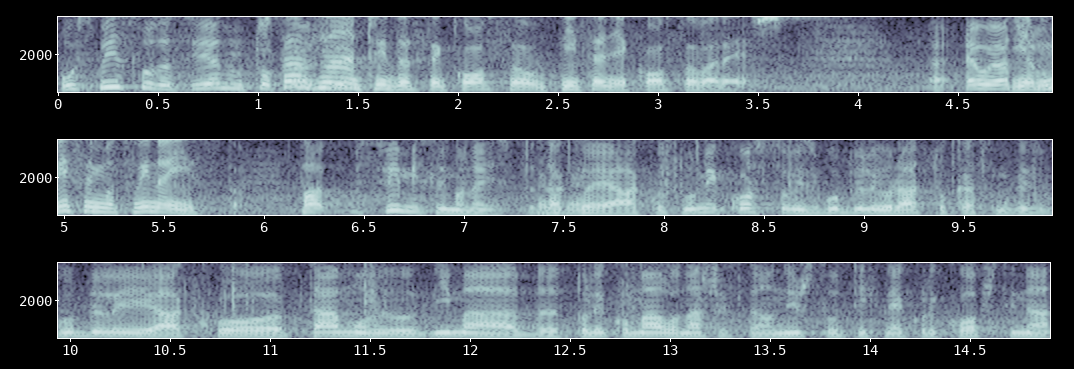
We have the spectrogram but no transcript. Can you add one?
U smislu da se jednom to Šta kaže... znači da se Kosovo, pitanje Kosova reši? E, Evo, ja ću... Jer mislimo svi na isto. Pa, svi mislimo na isto. Dakle, ako smo mi Kosovo izgubili u ratu kad smo ga izgubili, ako tamo ima toliko malo našeg stanovništva u tih nekoliko opština,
